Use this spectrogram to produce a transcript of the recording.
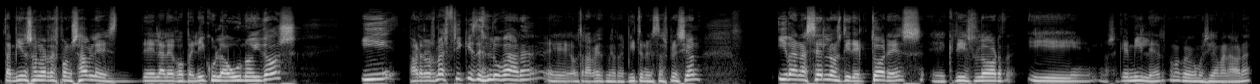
También son los responsables de la Lego Película 1 y 2, y para los más frikis del lugar, eh, otra vez me repito en esta expresión, iban a ser los directores, eh, Chris Lord y no sé qué Miller, no me acuerdo cómo se llaman ahora,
